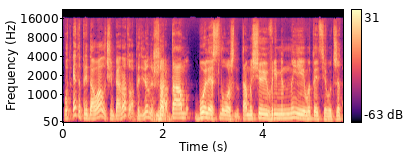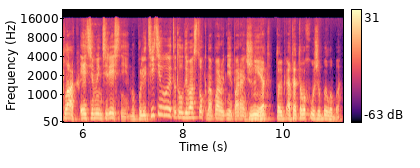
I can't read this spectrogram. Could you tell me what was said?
вот это придавало чемпионату определенный шарм. Но там более сложно. Там еще и временные вот эти вот джетлаг. Этим интереснее. Ну, полетите вы этот Владивосток на пару дней пораньше. Нет, только от этого хуже было бы.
